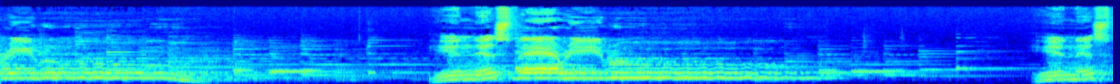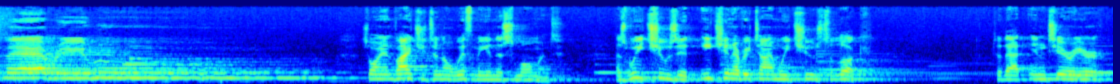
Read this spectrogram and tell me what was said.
very room, in this very room, in this very room. So I invite you to know with me in this moment, as we choose it each and every time we choose to look to that interior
